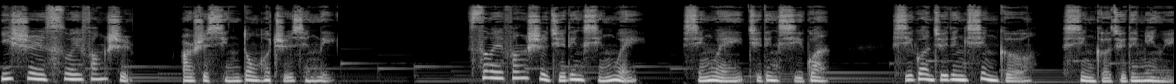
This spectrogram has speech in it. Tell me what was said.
一是思维方式，二是行动和执行力。思维方式决定行为，行为决定习惯，习惯决定性格，性格决定命运。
